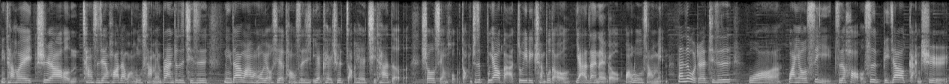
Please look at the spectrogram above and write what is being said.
你才会需要长时间花在网络上面。不然就是其实你在玩网络游戏的同时，也可以去找一些其他的休闲活动，就是不要把注意力全部都压在那个网络上面。但是我觉得其实我玩游戏之后是比较敢去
